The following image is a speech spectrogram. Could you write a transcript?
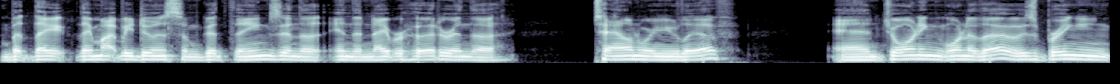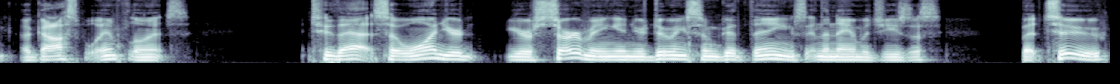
But they, they might be doing some good things in the in the neighborhood or in the town where you live, and joining one of those, bringing a gospel influence to that. So one, you're you're serving and you're doing some good things in the name of Jesus, but two,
